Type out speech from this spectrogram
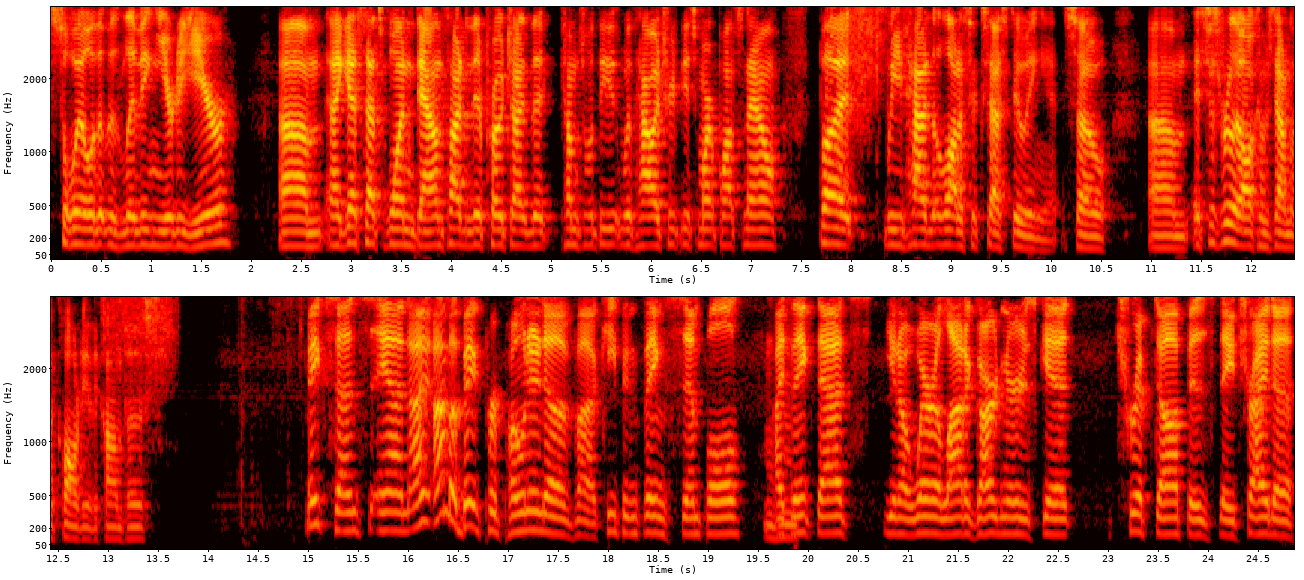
soil that was living year to year. Um, and I guess that's one downside of the approach I, that comes with the with how I treat these smart pots now. But we've had a lot of success doing it. So um, it's just really all comes down to the quality of the compost. Makes sense. And I, am a big proponent of uh, keeping things simple. Mm-hmm. I think that's you know where a lot of gardeners get tripped up is they try to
